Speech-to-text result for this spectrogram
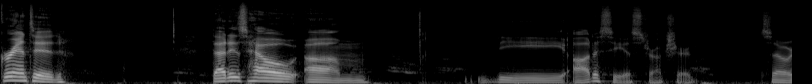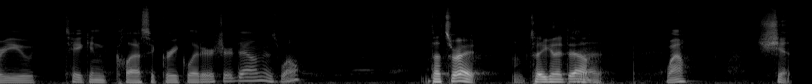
granted, that is how um, the Odyssey is structured. So, are you taking classic Greek literature down as well? That's right. I'm taking it down. that- wow. Shit.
